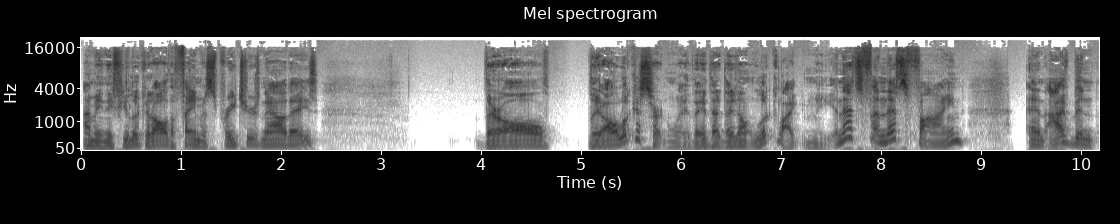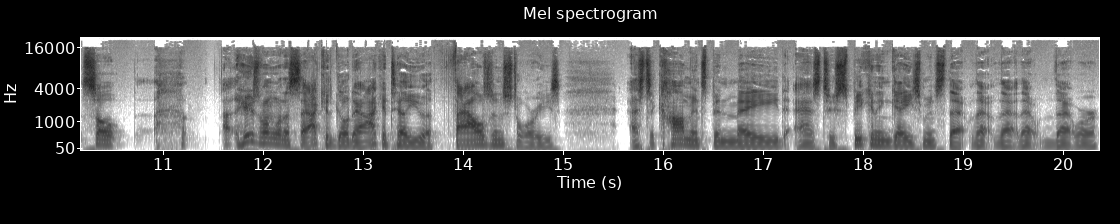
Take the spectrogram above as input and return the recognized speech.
I mean, if you look at all the famous preachers nowadays, they're all they all look a certain way. They they, they don't look like me, and that's and that's fine. And I've been so. Uh, here's what I'm going to say. I could go down. I could tell you a thousand stories as to comments been made as to speaking engagements that that that that that were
